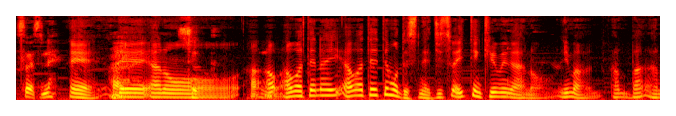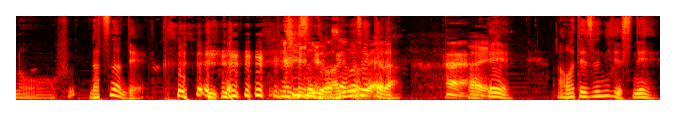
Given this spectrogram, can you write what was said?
そうですね。ええ、はい、で、あのあ、慌てない、慌ててもですね、実は1.9メガ、あの、今、ああの、夏なんで シーズンではありませんから、はい。ええ、慌てずにですね、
